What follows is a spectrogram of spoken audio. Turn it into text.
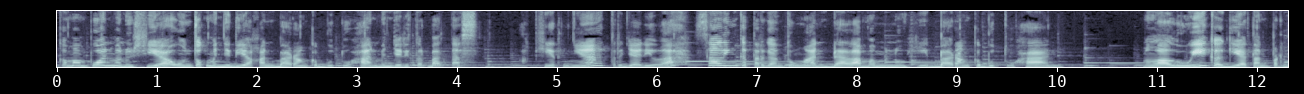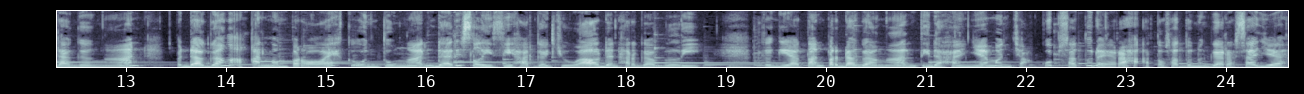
kemampuan manusia untuk menyediakan barang kebutuhan menjadi terbatas. Akhirnya, terjadilah saling ketergantungan dalam memenuhi barang kebutuhan. Melalui kegiatan perdagangan, pedagang akan memperoleh keuntungan dari selisih harga jual dan harga beli. Kegiatan perdagangan tidak hanya mencakup satu daerah atau satu negara saja,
